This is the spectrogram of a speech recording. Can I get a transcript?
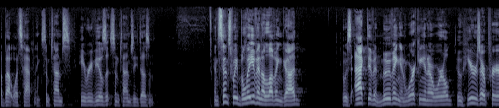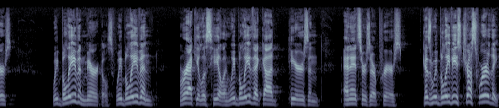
about what's happening. Sometimes he reveals it, sometimes he doesn't. And since we believe in a loving God who is active and moving and working in our world, who hears our prayers, we believe in miracles. We believe in miraculous healing. We believe that God hears and, and answers our prayers because we believe He's trustworthy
